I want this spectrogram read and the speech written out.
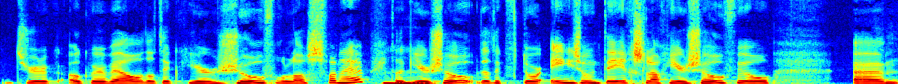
Natuurlijk ook weer wel dat ik hier zoveel last van heb. Dat ik Mhm. hier zo, dat ik door één zo'n tegenslag hier zoveel ehm,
